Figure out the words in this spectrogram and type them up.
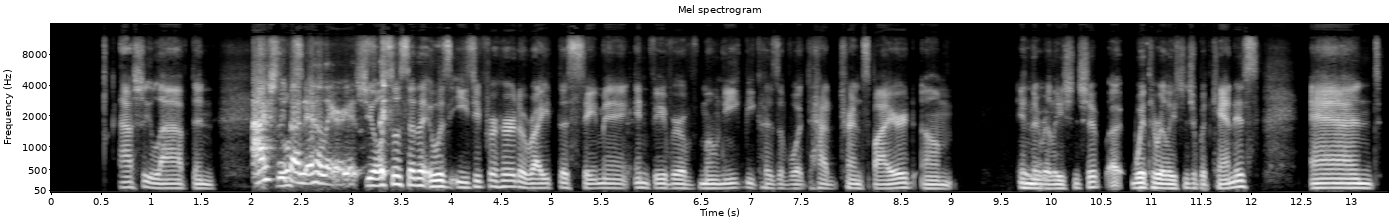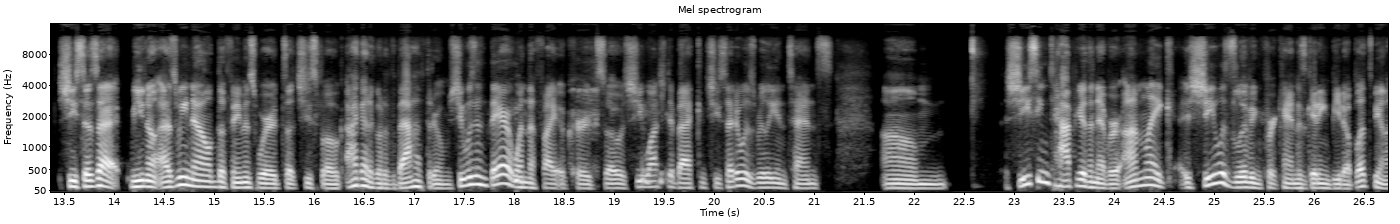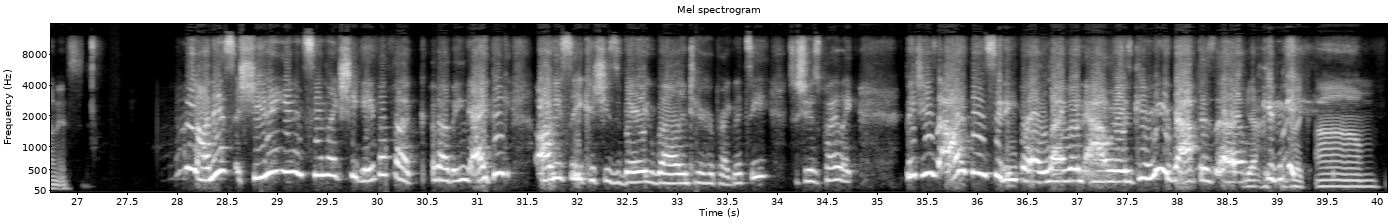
Ashley laughed and Ashley also, found it hilarious. she also said that it was easy for her to write the statement in favor of Monique because of what had transpired um in mm-hmm. the relationship uh, with her relationship with Candace. And she says that, you know, as we know, the famous words that she spoke, I got to go to the bathroom. She wasn't there when the fight occurred. So she watched it back and she said it was really intense. Um, she seemed happier than ever. I'm like, she was living for Candace getting beat up. Let's be honest. To be honest, she didn't even seem like she gave a fuck about being there. I think obviously because she's very well into her pregnancy, so she was probably like, "Bitches, I've been sitting for 11 hours. Can we wrap this up?" Yeah, Can we? like, um,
